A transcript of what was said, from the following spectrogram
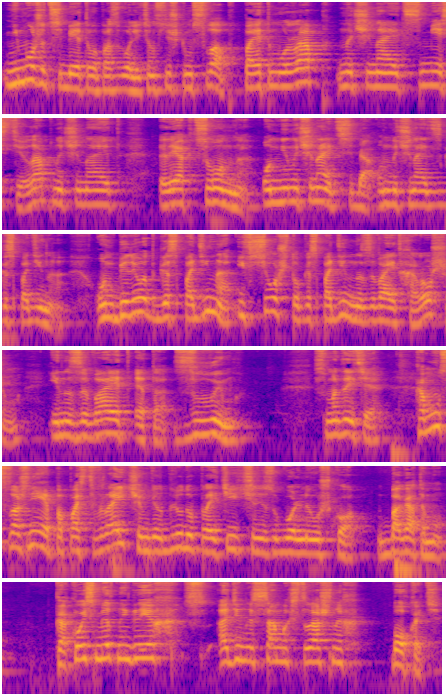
не может себе этого позволить, он слишком слаб. Поэтому раб начинает с мести, раб начинает реакционно. Он не начинает с себя, он начинает с господина. Он берет господина и все, что господин называет хорошим, и называет это злым. Смотрите, кому сложнее попасть в рай, чем верблюду пройти через угольное ушко? Богатому. Какой смертный грех? Один из самых страшных – похоть.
